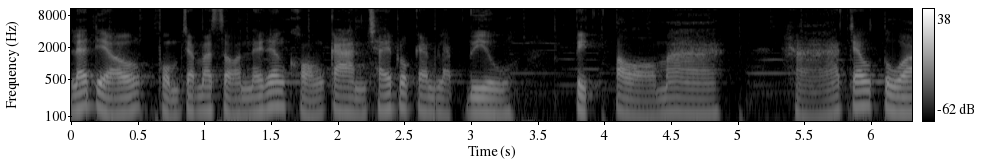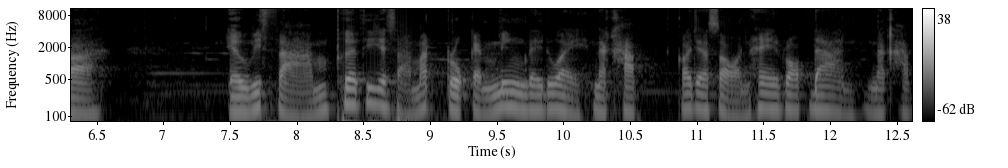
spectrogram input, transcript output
และเดี๋ยวผมจะมาสอนในเรื่องของการใช้โปรแกรม LabVIEW ติดต่อมาหาเจ้าตัว Elvis 3 เพื่อที่จะสามารถโปรแกรมมิ่งได้ด้วยนะครับ ก็จะสอนให้รอบด้านนะครับ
